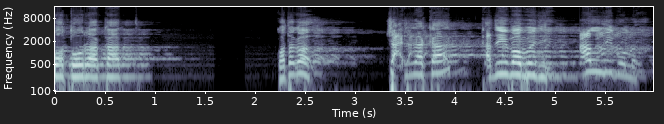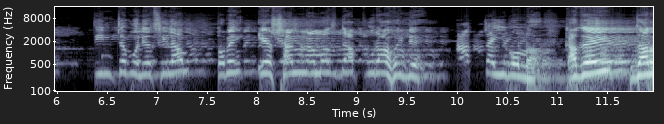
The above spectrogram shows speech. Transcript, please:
কত রাকাত? কত? চার রাকাত? কাজী বাবুজি আল দিব না। তিনটে বলেছিলাম, তবে এশার নামাজটা পুরা হইলে আর চাইব না। কাজেই যার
